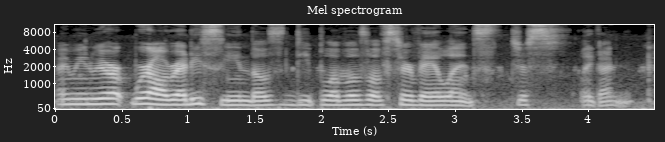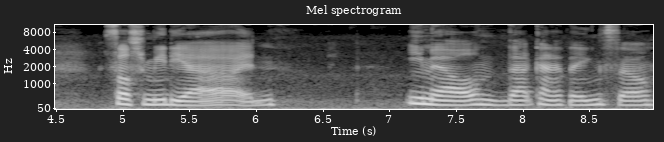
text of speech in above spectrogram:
I mean, we're we're already seeing those deep levels of surveillance, just like on social media and email and that kind of thing. So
